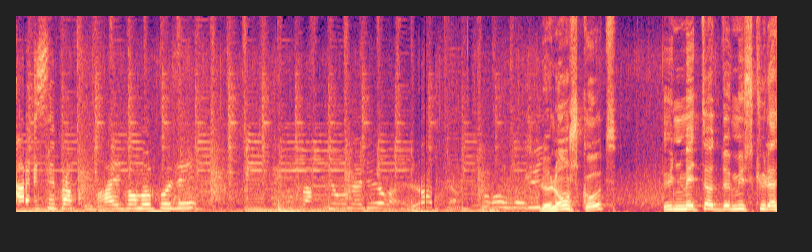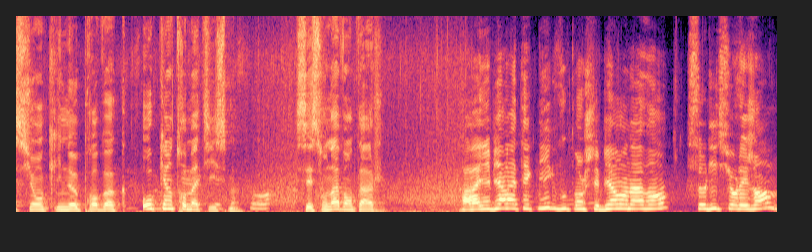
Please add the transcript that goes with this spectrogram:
Allez, c'est parti, bras et jambes opposés. Et vous partez en allure lente. Le longe-côte, une méthode de musculation qui ne provoque aucun traumatisme. C'est son avantage. Travaillez bien la technique, vous penchez bien en avant, solide sur les jambes.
